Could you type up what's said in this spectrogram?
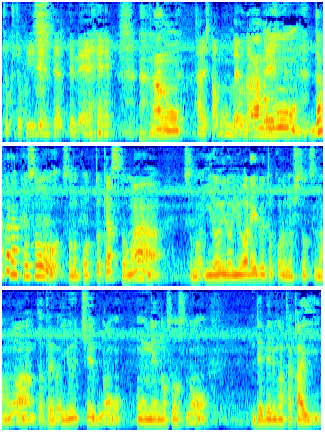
ちょくちょくイベントやってね。あの 大したもんだよなあって。のだからこそそのポッドキャストがそのいろいろ言われるところの一つなのは例えば YouTube の音源のソースのレベルが高い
